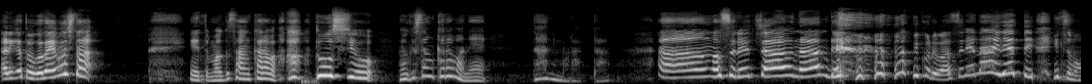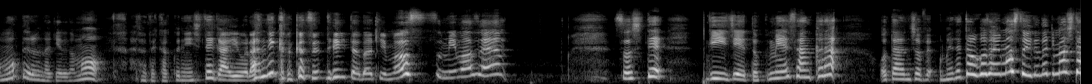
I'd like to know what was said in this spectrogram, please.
ありがとうございました。えっ、ー、と、マグさんからは、あ、どうしよう。マグさんからはね、何もらった？あー、忘れちゃう。なんで？これ忘れないでっていつも思ってるんだけれども、後で確認して概要欄に書かせていただきます。すみません。そして、DJ 特命さんから、お誕生日おめでとうございますといただきました。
